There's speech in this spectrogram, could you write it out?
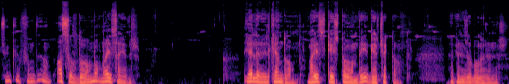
Çünkü fındığın asıl doğumu Mayıs ayıdır. Diğerleri erken doğumdur. Mayıs geç doğum değil, gerçek doğumdur. Hepinize bol ürünler.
